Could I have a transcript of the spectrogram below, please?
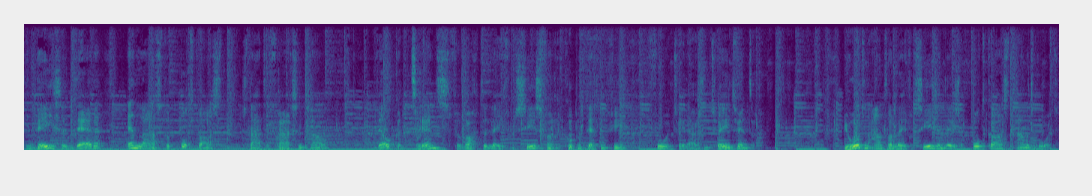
In deze derde en laatste podcast staat de vraag centraal: welke trends verwachten leveranciers van recruitmenttechnologie voor 2022? Je hoort een aantal leveranciers in deze podcast aan het woord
